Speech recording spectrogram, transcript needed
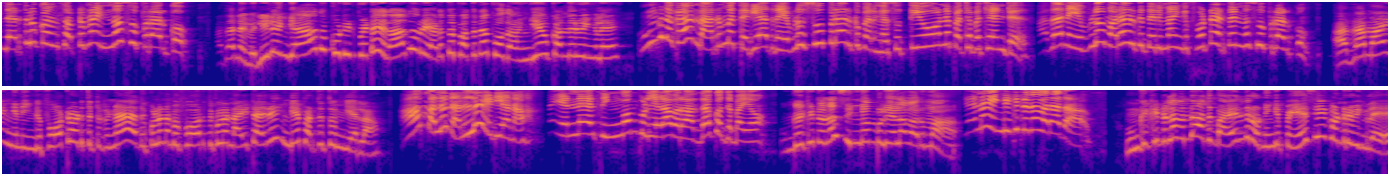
இந்த இடத்துல உட்கார்ந்து சாப்பிட்டோம்னா இன்னும் சூப்பரா இருக்கும். அதானே வெளியில எங்கேயாவது கூட்டிட்டு போயிட்டா ஏதாவது ஒரு இடத்த பார்த்துட்டா போதும். அங்கேயே உட்காந்துருவீங்களே. உங்களுக்கு அந்த அருமை தெரியாதுல எவ்வளவு சூப்பரா இருக்கு பாருங்க. சுத்தியோன்னு பச்சை பச்சைன்ட்டு. அதானே எவ்வளவு மரம் இருக்கு தெரியுமா? இங்க போட்டோ எடுத்தா இன்னும் சூப்பரா இருக்கும். அதாம்மா இங்க நீங்க போட்டோ எடுத்துட்டு இருங்க. அதுக்குள்ள நம்ம போறதுக்குள்ள நைட் ஆயிரும். இங்கேயே படுத்து தூங்கிடலாம். ஆமால உங்ககிட்ட எல்லாம் சிங்கம் புலி எல்லாம் வருமா உங்ககிட்ட எல்லாம் வந்து அது பயந்துரும். நீங்க பேசியே கொண்டுருவீங்களே.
